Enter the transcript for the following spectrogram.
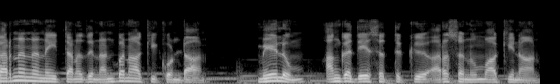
கர்ணனனை தனது நண்பனாக்கிக் கொண்டான். மேலும் அங்க தேசத்துக்கு அரசனும் ஆக்கினான்.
